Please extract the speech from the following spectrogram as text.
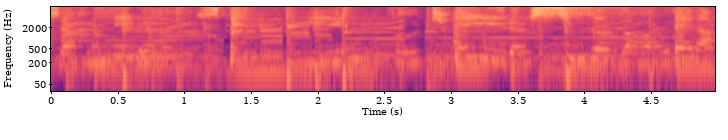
Armies of meters. The infiltrator, sooner or later,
